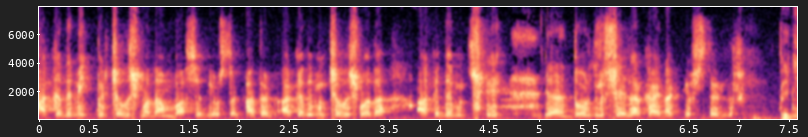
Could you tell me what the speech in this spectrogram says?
Akademik bir çalışmadan bahsediyorsak, akademik çalışmada akademik yani doğru dürüst şeyler kaynak gösterilir. Peki-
